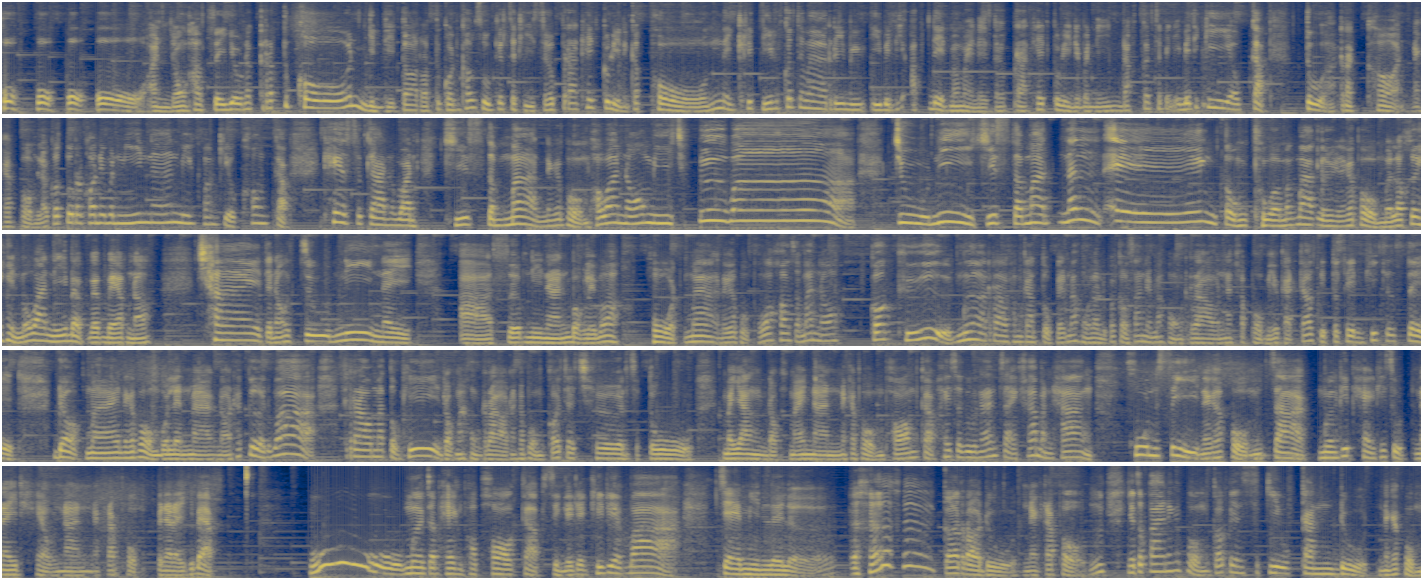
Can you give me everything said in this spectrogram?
โฮโฮโฮโฮอันยองฮับเซโยนะครับทุกคน ยินดีต้อนรับทุกคนเข้าสู่เกมสถีเซิร์ฟประเทศเกาหลีนะครับผม ในคลิปนี้เราก็จะมารีวิวอีเวนท์ที่อัปเดตมาใหม่ในเซิร์ฟประเทศเกาหลีในวันนี้นะก็จะเป็นอีเวนท์ที่เกี่ยวกับตัวละครนะครับผมแล้วก็ตัวละครในวันนี้นั้นมีความเกี่ยวข้องกับเทศกาลวันคริสต์มาสนะครับผม เพราะว่าน้องมีชื่อว่า จูนี่คริสต์มาสนั่นเองตรงทัวร์มากๆเลยนะครับผมเหมือนเราเคยเห็นเมื่อวานนี้แบบแวบๆเนาะใช่แต่น้องจูนี่ในอ่าเซิร์ฟนี้นั้นบอกเลยว่าโหดมากนะครับผมเพราะว่าความสามารถน้อง ก็คือเมื่อเราทำการตกแลนด์มาของเราหรือว่าก่อสร้างแลนด์มาของเรานะครับผมมีโอกาส 90%ที่จะเสกดอกไม้นะครับผมบนแลนด์มาร์คเนาะถ้าเกิดว่าเรามาตกที่ดอกไม้ของเรานะครับผมก็จะเชิญศัตรูมายังดอกไม้นั้นนะครับผมพร้อมกับให้ศัตรูนั้นจ่ายค่าบันทางคูณ4นะครับผมจากเมืองที่แพงที่สุดในแถวนั้นนะครับผมเป็นอะไรที่แบบอู้ เมืองจะแพงพอๆกับสิ่งเล็กๆที่เรียกว่าเจมินเลยเหรอก็รอดูนะครับผมอย่างต่อไปนะครับผมก็เป็นสกิลกันดูดนะครับผม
